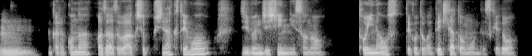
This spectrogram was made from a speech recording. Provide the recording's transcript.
うん。だからこんなわざわざワークショップしなくても自分自身にその問い直すってことができたと思うんですけど、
